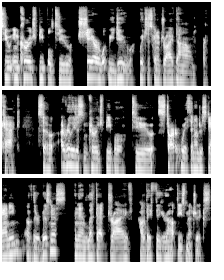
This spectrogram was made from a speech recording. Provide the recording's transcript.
to encourage people to share what we do, which is going to drive down our CAC. So I really just encourage people to start with an understanding of their business and then let that drive how they figure out these metrics.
